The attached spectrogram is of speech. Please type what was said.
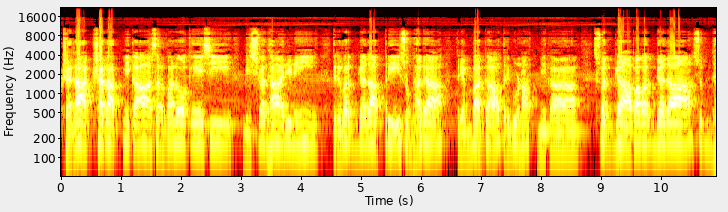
ക്ഷരാക്ഷരാത്മിക സർവലോകേശി വിശ്വധാരിണി ത്രിവർഗദാത്രി സുഭഗ ത്ര്യംബക ത്രിഗുണാത്മിക. സ്വർഗാപവർഗദ ശുദ്ധ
